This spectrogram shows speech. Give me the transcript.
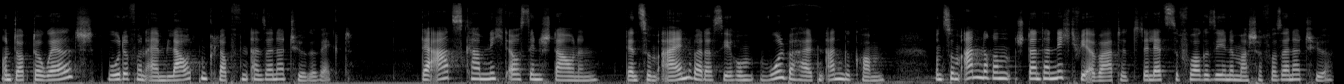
und Dr. Welch wurde von einem lauten Klopfen an seiner Tür geweckt. Der Arzt kam nicht aus den Staunen, denn zum einen war das Serum wohlbehalten angekommen und zum anderen stand dann nicht wie erwartet der letzte vorgesehene Mascher vor seiner Tür.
